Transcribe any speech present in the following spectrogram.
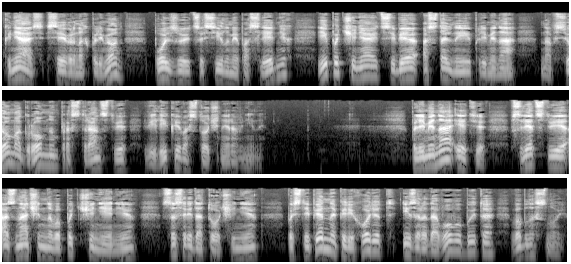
Князь северных племен пользуется силами последних и подчиняет себе остальные племена на всем огромном пространстве Великой Восточной равнины. Племена эти, вследствие означенного подчинения, сосредоточения, постепенно переходят из родового быта в областной.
